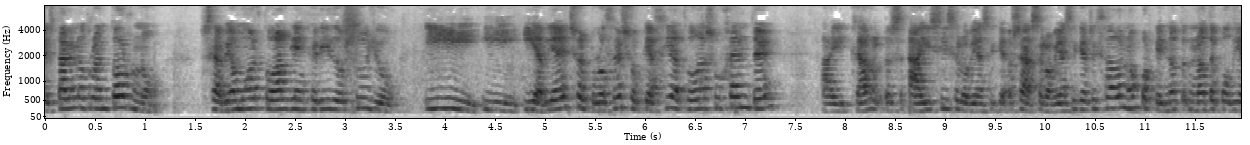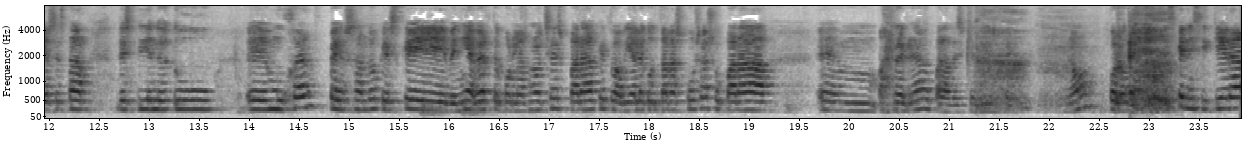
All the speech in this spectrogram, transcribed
estar en otro entorno se había muerto alguien querido suyo y, y, había hecho el proceso que hacía toda su gente, ahí, claro, ahí sí se lo habían, o sea, se lo habían psiquiatrizado, ¿no? Porque no, no te podías estar despidiendo de tu eh, mujer pensando que es que venía a verte por las noches para que todavía le contaras cosas o para eh, arreglar o para despedirte, ¿no? Por lo tanto, es que ni siquiera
